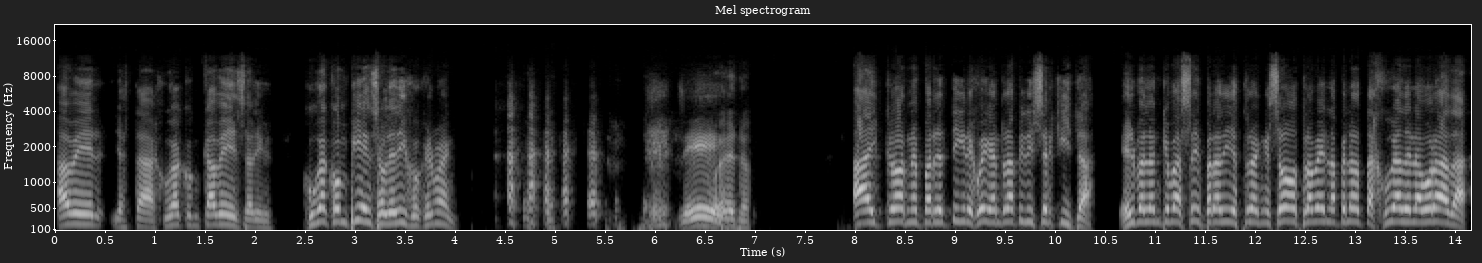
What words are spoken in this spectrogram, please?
A ver, ya está, jugá con cabeza. Jugá con pienso, le dijo Germán. Sí, Bueno. Hay córner para el Tigre, juegan rápido y cerquita. El balón que va a ser para Strong es otra vez la pelota, jugada elaborada.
